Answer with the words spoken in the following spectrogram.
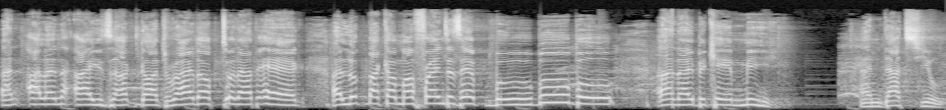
And Allan Isaac got right up to that egg. I looked back at my friends and said, boo, boo, boo. And I became me. And that's you.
